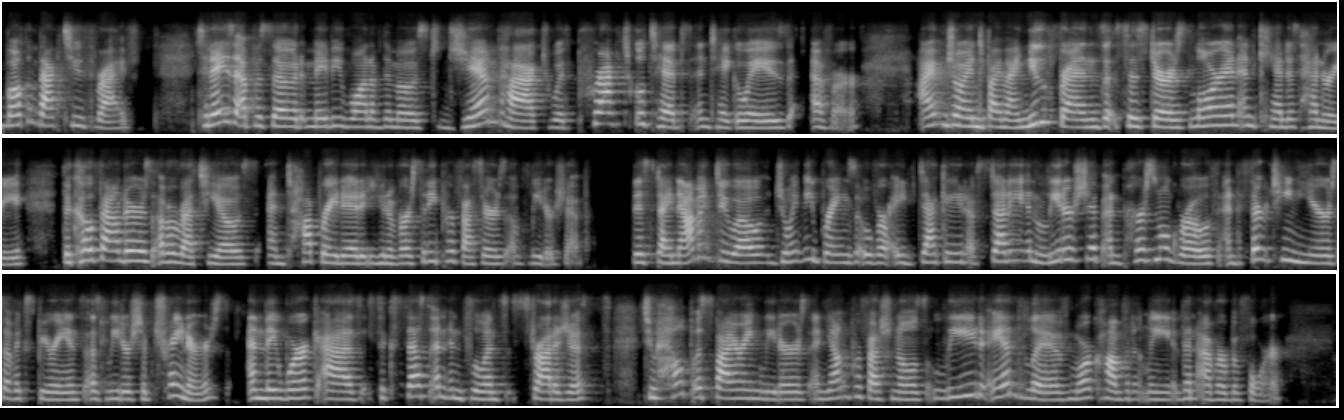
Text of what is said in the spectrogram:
Welcome back to Thrive. Today's episode may be one of the most jam packed with practical tips and takeaways ever. I'm joined by my new friends, sisters Lauren and Candace Henry, the co founders of Aretios and top rated university professors of leadership. This dynamic duo jointly brings over a decade of study in leadership and personal growth and 13 years of experience as leadership trainers, and they work as success and influence strategists to help aspiring leaders and young professionals lead and live more confidently than ever before.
